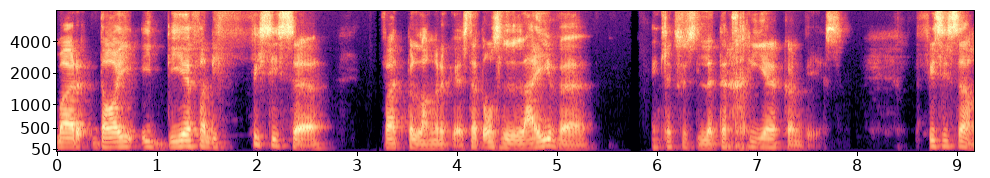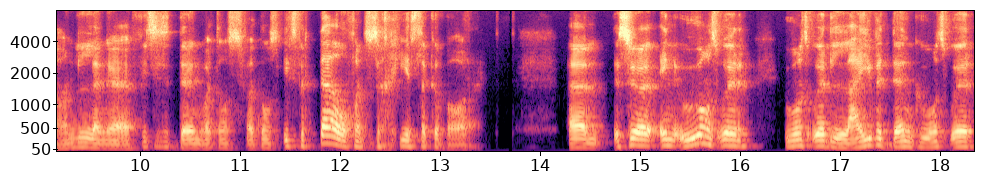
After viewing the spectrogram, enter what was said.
maar daai idee van die fisiese wat belangrik is dat ons lywe eintlik soos liturgie kan wees fisiese handelinge, fisiese ding wat ons wat ons iets vertel van soos 'n geestelike waarheid. Ehm um, so en hoe ons oor hoe ons oor lywe dink, hoe ons oor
